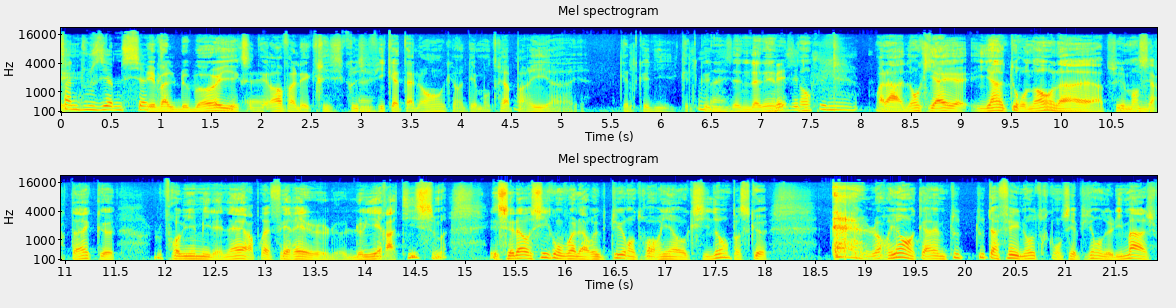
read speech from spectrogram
fin XIIe siècle. Les Val de Boye, etc., enfin les crucifix catalans qui ont été montrés à Paris quelques, quelques dizaines d'années maintenant. Voilà, donc il y, a, un tournant là absolument mm. certain que le premier millénaire a préféré le, hiératisme. Et c'est là aussi qu'on voit la rupture entre Orient et Occident, parce que l'Orient a quand même tout, à fait une autre conception de l'image.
